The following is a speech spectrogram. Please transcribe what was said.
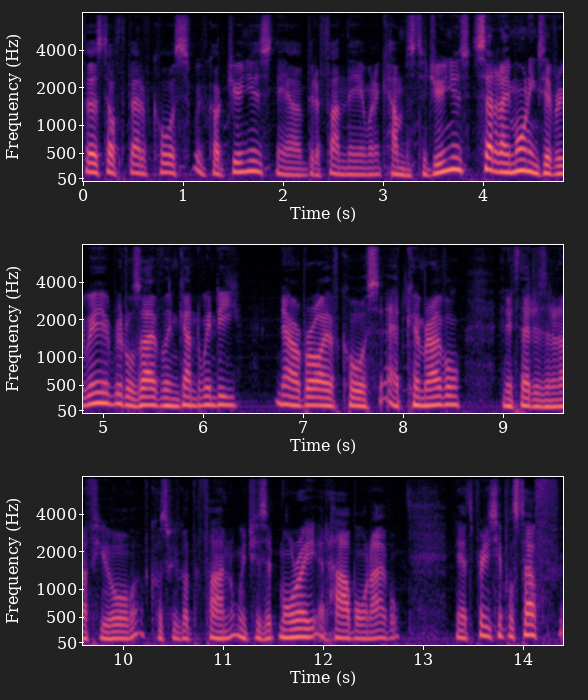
First off the bat, of course, we've got juniors. Now, a bit of fun there when it comes to juniors. Saturday mornings everywhere, Riddles Oval in Goondiwindi, Narrabri, of course, at Coomera Oval. And if that isn't enough for you all, of course, we've got the fun, which is at Moree at Harborne Oval. Now, it's pretty simple stuff.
